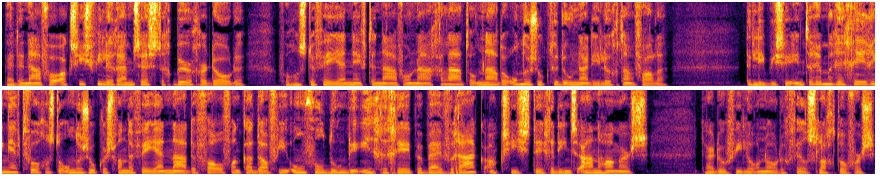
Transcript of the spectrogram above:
Bij de NAVO-acties vielen ruim 60 burgerdoden. Volgens de VN heeft de NAVO nagelaten om nader onderzoek te doen naar die luchtaanvallen. De Libische interimregering heeft volgens de onderzoekers van de VN na de val van Gaddafi onvoldoende ingegrepen bij wraakacties tegen diens aanhangers. Daardoor vielen onnodig veel slachtoffers.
